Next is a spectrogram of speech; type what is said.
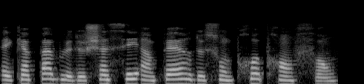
est capable de chasser un père de son propre enfant.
